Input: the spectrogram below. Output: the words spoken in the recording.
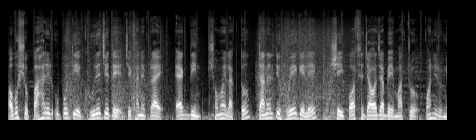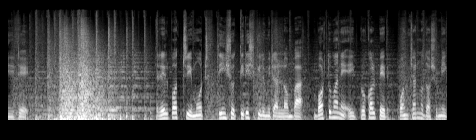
অবশ্য পাহাড়ের উপর দিয়ে ঘুরে যেতে যেখানে প্রায় একদিন সময় লাগত, টানেলটি হয়ে গেলে সেই পথ যাওয়া যাবে মাত্র পনেরো মিনিটে। রেলপথটি মোট তিনশো কিলোমিটার লম্বা। বর্তমানে এই প্রকল্পের পঞ্চান্ন দশমিক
